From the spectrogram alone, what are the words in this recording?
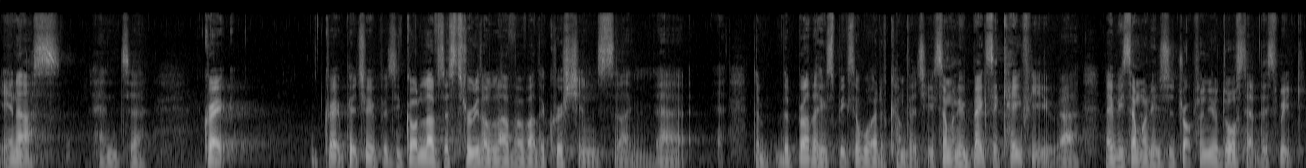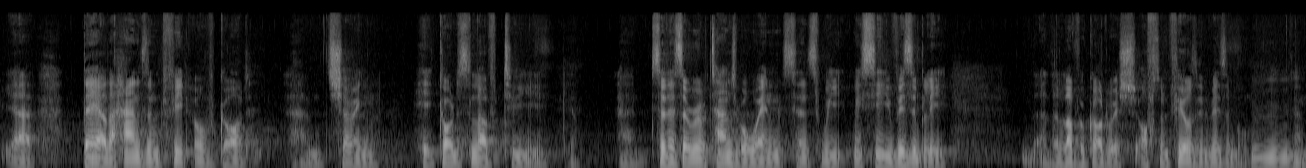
in us. And uh, great great picture he puts it. God loves us through the love of other Christians, like uh, the, the brother who speaks a word of comfort to you, someone who bakes a cake for you, uh, maybe someone who's just dropped on your doorstep this week. Uh, they are the hands and feet of God, um, showing God's love to you. Um, so there's a real tangible way, in sense we, we see visibly the love of God, which often feels invisible. Um,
